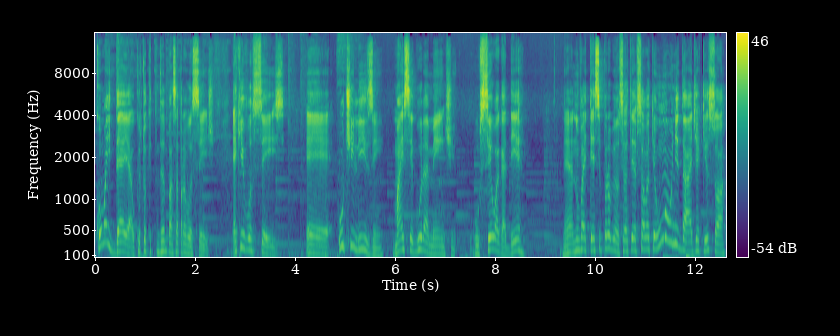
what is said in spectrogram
Como a ideia, o que eu estou tentando passar para vocês, é que vocês é, utilizem mais seguramente o seu HD, né? Não vai ter esse problema. Você vai ter, só vai ter uma unidade aqui só,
